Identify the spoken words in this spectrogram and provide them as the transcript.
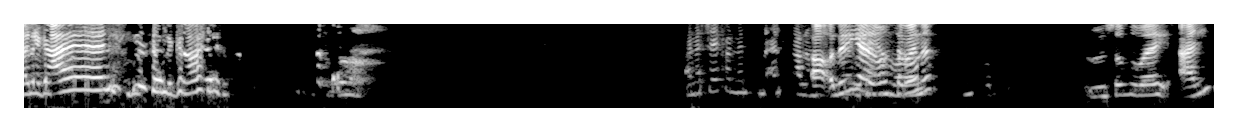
أنا جعان أنا جعان. أنا شايفة إن أنتوا نقلتوا على آه نرجع يا مروة. باباي عالي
